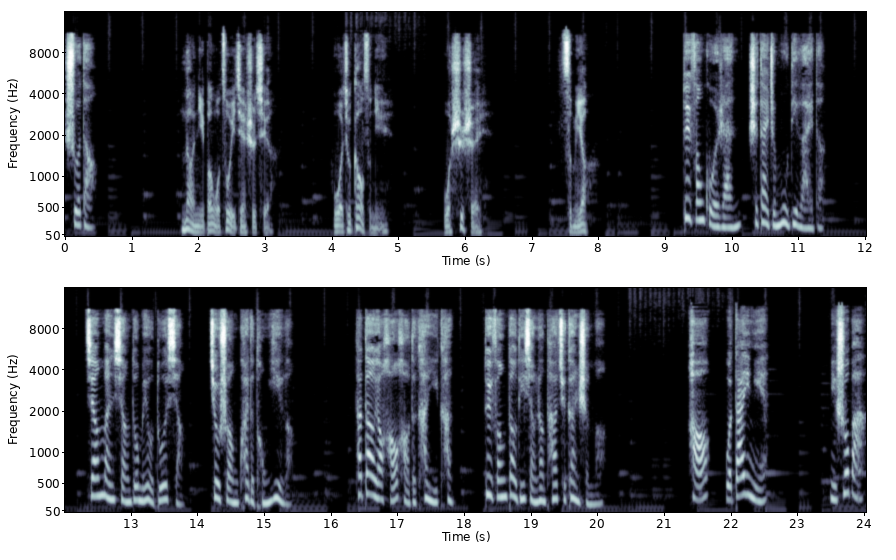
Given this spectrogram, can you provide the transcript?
说道。那你帮我做一件事情，我就告诉你我是谁，怎么样？对方果然是带着目的来的。江曼想都没有多想，就爽快的同意了。他倒要好好的看一看，对方到底想让他去干什么。好，我答应你。你说吧，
